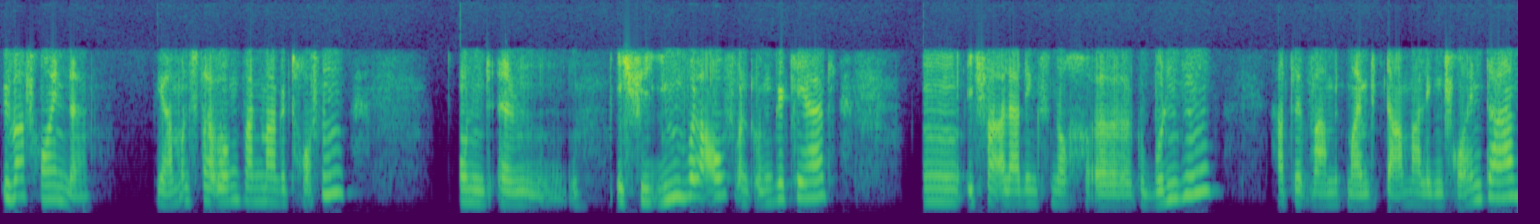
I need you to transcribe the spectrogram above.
Über Freunde. Wir haben uns da irgendwann mal getroffen und ähm, ich fiel ihm wohl auf und umgekehrt. Ähm, Ich war allerdings noch äh, gebunden, hatte, war mit meinem damaligen Freund da,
